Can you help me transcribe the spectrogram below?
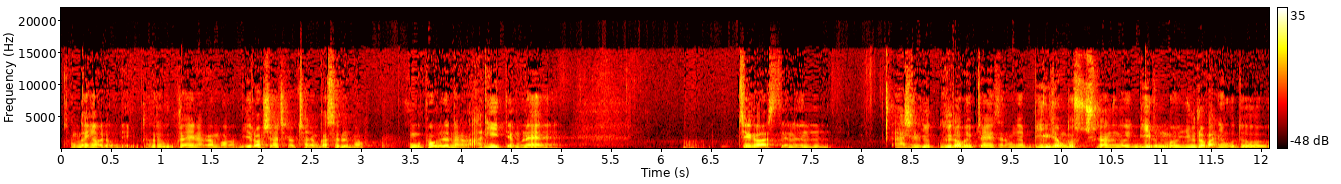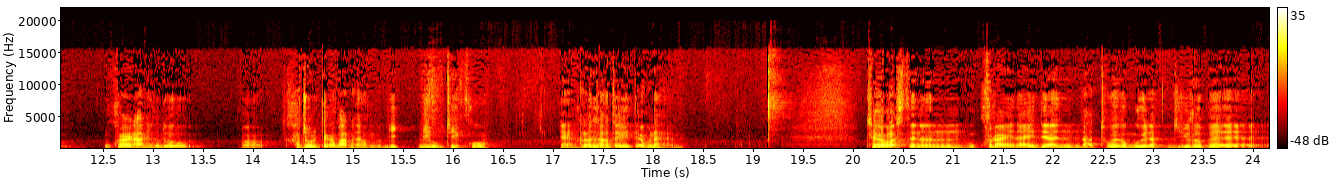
상당히 어려운 얘기입니다. 그리고 우크라이나가 뭐 러시아처럼 천연가스를 막 공급하고 이런 나라가 아니기 때문에 어, 제가 봤을 때는 사실 유럽 입장에서는 그냥 밀 정도 수출하는 거예요. 밀은 뭐 유럽 아니고도 우크라이나 아니고도 어, 가져올 때가 많아요. 뭐 미, 국도 있고 예, 그런 상태이기 때문에 제가 봤을 때는 우크라이나에 대한 나토 회원국이라든지 유럽의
